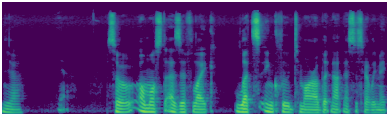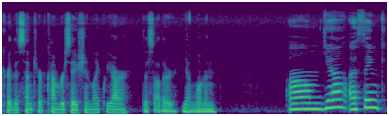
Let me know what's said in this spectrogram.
yeah yeah So almost as if like let's include Tamara, but not necessarily make her the center of conversation like we are this other young woman. Um, yeah, I think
